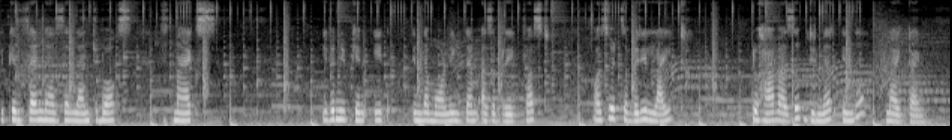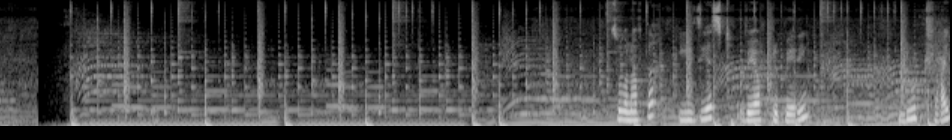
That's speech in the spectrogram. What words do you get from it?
you can send as a lunch box snacks. Even you can eat in the morning time as a breakfast. Also it's a very light to have as a dinner in the night time. So one of the easiest way of preparing do try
